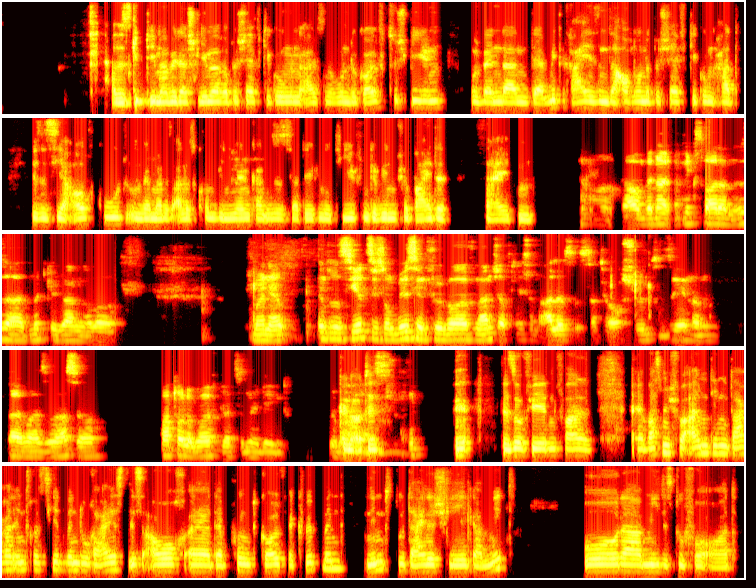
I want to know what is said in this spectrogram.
Also es gibt immer wieder schlimmere Beschäftigungen, als eine Runde Golf zu spielen. Und wenn dann der Mitreisende auch noch eine Beschäftigung hat, ist es ja auch gut. Und wenn man das alles kombinieren kann, ist es ja definitiv ein Gewinn für beide Seiten. Ja, und wenn halt nichts war, dann ist er halt mitgegangen. Aber ich meine, er interessiert sich so ein bisschen für Golf, landschaftlich und alles. Ist natürlich auch schön zu sehen. Dann teilweise hast du ja ein paar tolle Golfplätze in der Gegend. Überall genau, das, das auf jeden Fall. Äh, was mich vor allen Dingen daran interessiert, wenn du reist, ist auch äh, der Punkt Golf Equipment. Nimmst du deine Schläger mit oder mietest du vor Ort?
